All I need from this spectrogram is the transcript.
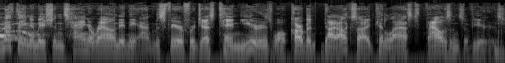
methane emissions hang around in the atmosphere for just 10 years, while carbon dioxide can last thousands of years.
